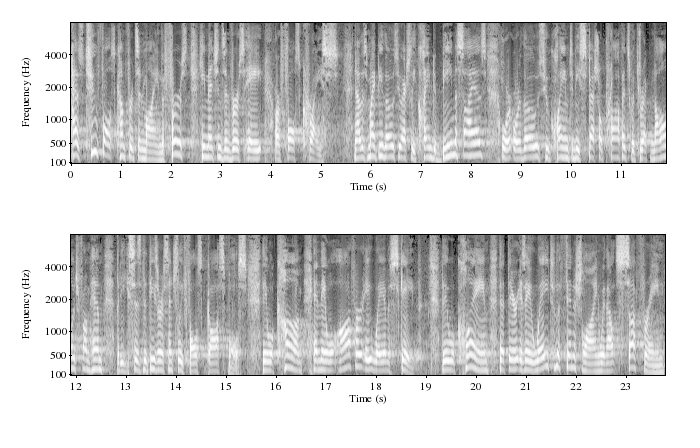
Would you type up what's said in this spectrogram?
has two false comforts in mind. The first he mentions in verse 8 are false Christs. Now, this might be those who actually claim to be messiahs or, or those who claim to be special prophets with direct knowledge from him, but he says that these are essentially false gospels. They will come and they will offer a way of escape. They will claim that there is a way to the finish line without suffering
